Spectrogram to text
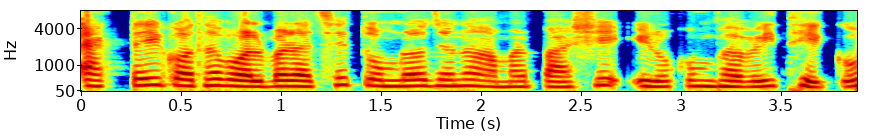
একটাই কথা বলবার আছে তোমরাও যেন আমার পাশে এরকম ভাবেই থেকো।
